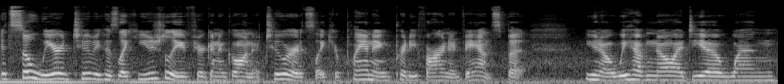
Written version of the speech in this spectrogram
It's so weird too because, like, usually if you're going to go on a tour, it's like you're planning pretty far in advance, but, you know, we have no idea when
